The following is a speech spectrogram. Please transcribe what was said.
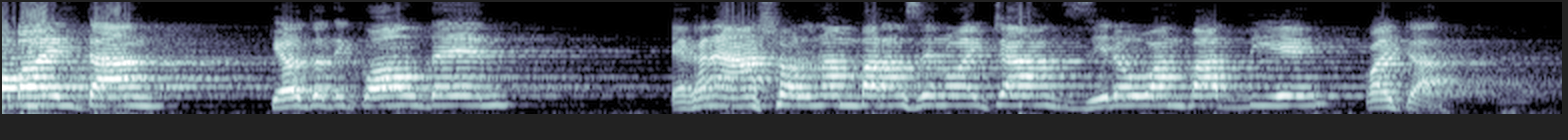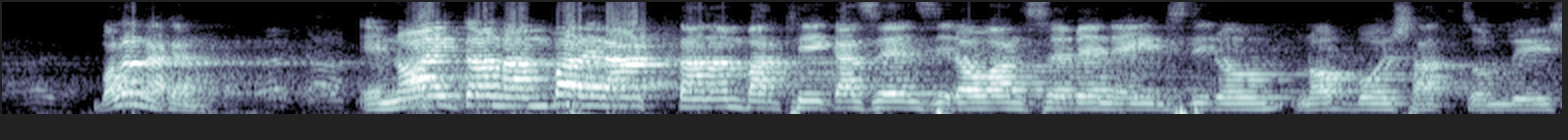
মোবাইলটা, কেউ যদি কল দেন, এখানে আসল নাম্বার আছে নয়টা, জিরো ওয়ান বাদ দিয়ে কয়টা? বলেন না কেন? এই নয়টা নাম্বারের আটটা নাম্বার ঠিক আছে, zero one seven eight zero নব্বই সাতচল্লিশ।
